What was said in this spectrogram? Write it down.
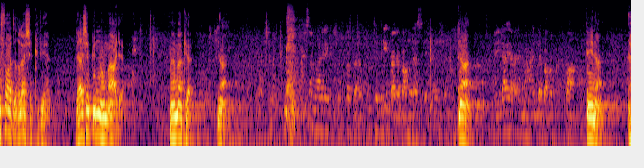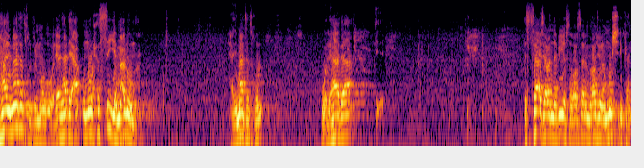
صادق لا شك في هذا. لا شك أنهم أعداء مهما كان. نعم. أحسن الله عليك شيخ. طبعا في التدريب على بعض شيخ. نعم. يعني لا يعلمها إلا بعض الكفار. إي نعم. هذه ما تدخل في الموضوع لأن هذه أمور حسية معلومة. هذه ما تدخل. ولهذا استأجر النبي صلى الله عليه وسلم رجلا مشركا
